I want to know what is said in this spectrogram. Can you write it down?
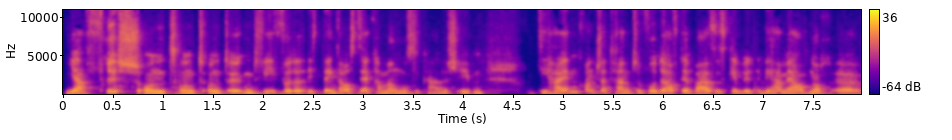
ja, frisch und, und, und irgendwie, fördert, ich denke auch sehr kammermusikalisch eben. Die Heidenkonzertante wurde auf der Basis gewählt. Wir haben ja auch noch äh,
